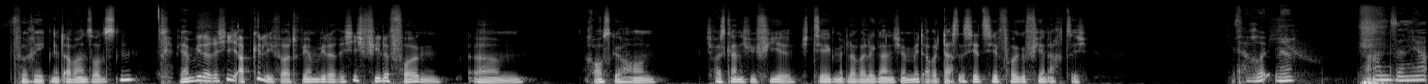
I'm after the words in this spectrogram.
Verregnet. Aber ansonsten, wir haben wieder richtig abgeliefert. Wir haben wieder richtig viele Folgen ähm, rausgehauen. Ich weiß gar nicht wie viel. Ich zähle mittlerweile gar nicht mehr mit. Aber das ist jetzt hier Folge 84. Verrückt, ne? Wahnsinn, ja.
